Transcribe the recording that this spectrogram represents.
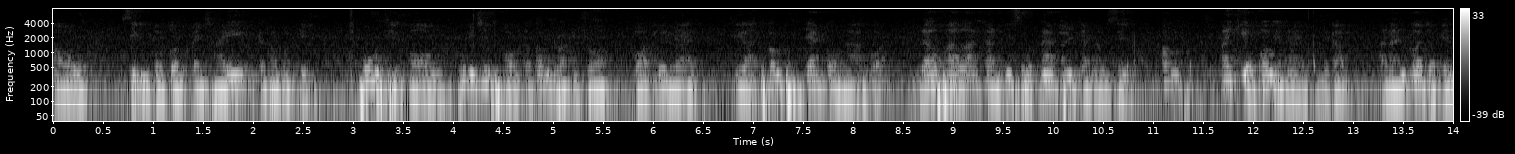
เอาสิ่งของตนไปใช้กระทำความผิดผู้ถือครอง ผู้มีชื่อถือครองจะต้องรับผิดชอบก่อนเรื่องแรก คืออาจจะต้องถูกแจ้งข้อหาก่อน แล้วภาระการพิสูจน์หน้าที่การนำสืบต้องไม่เกี่ยวข้องยังไงนะครับ อันนั้นก็จะเป็น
